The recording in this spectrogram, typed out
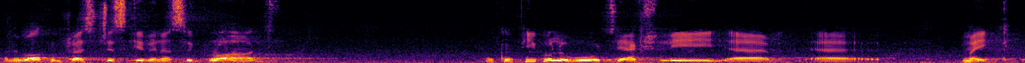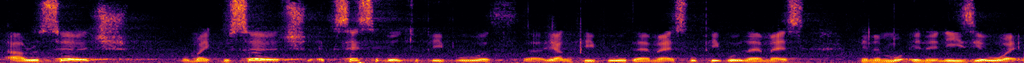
And the Wellcome Trust just given us a grant a People Award to actually um, uh, make our research or make research accessible to people with uh, young people with MS or people with MS in, a more, in an easier way.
